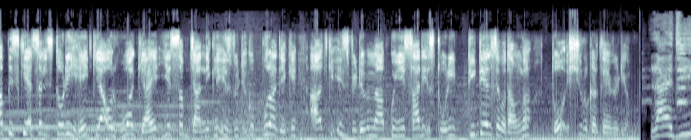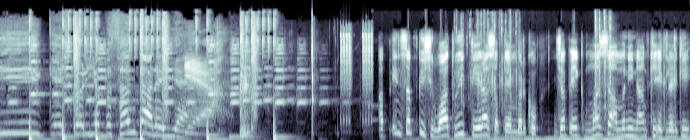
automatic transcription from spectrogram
अब इसकी असल स्टोरी है क्या और हुआ क्या है, ये सब जानने के लिए इस वीडियो को पूरा देखें। आज की इस वीडियो में मैं आपको ये सारी स्टोरी डिटेल से बताऊँगा। तो शुरू करते हैं वीडियो। राज़ी के स्टोरी पसंद आ रही है। Yeah. अब इन सब की शुरुआत हुई 13 सितंबर को जब एक मज़ा अमनी नाम की एक लड़की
